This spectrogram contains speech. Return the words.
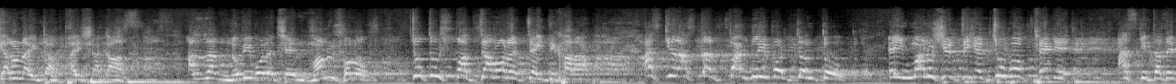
কেননা এটা ফাইসা কাজ। আল্লাহ নবী বলেছেন, মানুষ হলো চতুষ্পদ জানোয়ারের চাইতে খারাপ। আজকে রাস্তার পাগলি পর্যন্ত এই মানুষের থেকে, যুবক থেকে আজকে তাদের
